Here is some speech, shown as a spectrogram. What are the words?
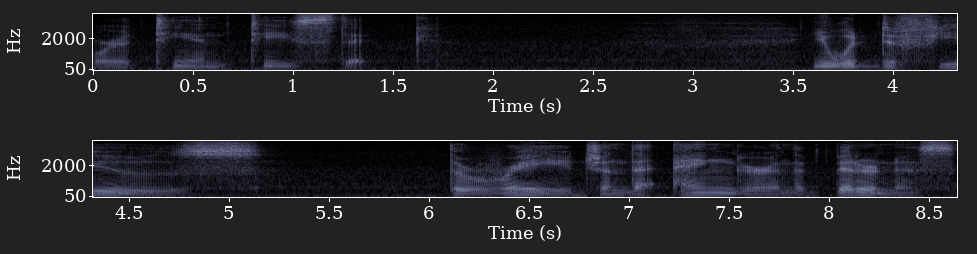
or a TNT stick. You would diffuse the rage and the anger and the bitterness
